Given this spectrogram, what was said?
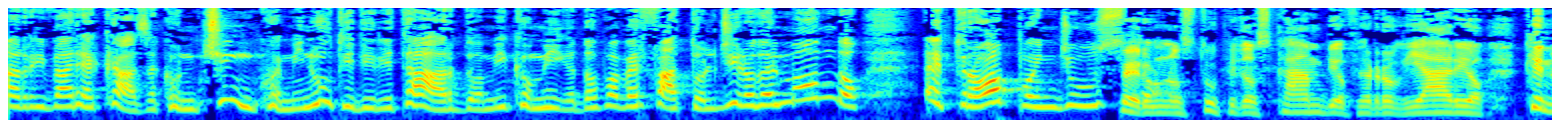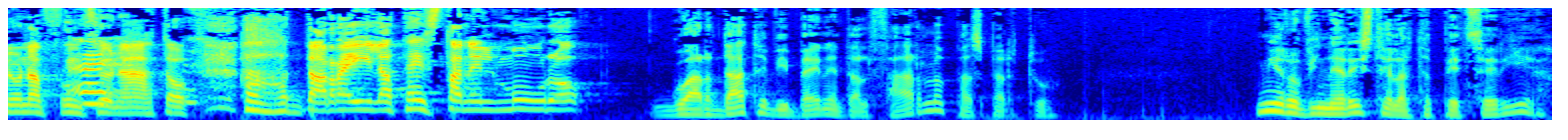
Arrivare a casa con cinque minuti di ritardo, amico mio, dopo aver fatto il giro del mondo, è troppo ingiusto. Per uno stupido scambio ferroviario che non ha funzionato. Ah, darei la testa nel muro. Guardatevi bene dal farlo, Passepartout. Mi rovinereste la tappezzeria.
